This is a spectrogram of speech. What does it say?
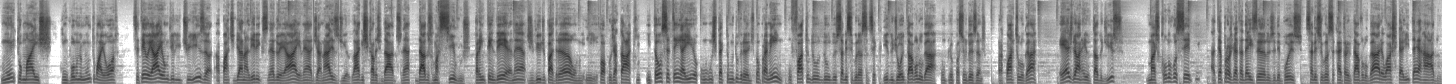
muito mais, com um volume muito maior. Você tem o AI, onde ele utiliza a parte de analytics, né, do AI, né, de análise de larga escala de dados, né, dados massivos para entender, né, desvio de padrão e foco de ataque. Então você tem aí um, espectro muito grande. Então, para mim, o fato do, do, do cibersegurança ser ido de oitavo lugar, com preocupação de dois anos, para quarto lugar, é já resultado disso. Mas quando você até projeta 10 anos e depois cibersegurança cai para oitavo lugar, eu acho que ali está errado.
